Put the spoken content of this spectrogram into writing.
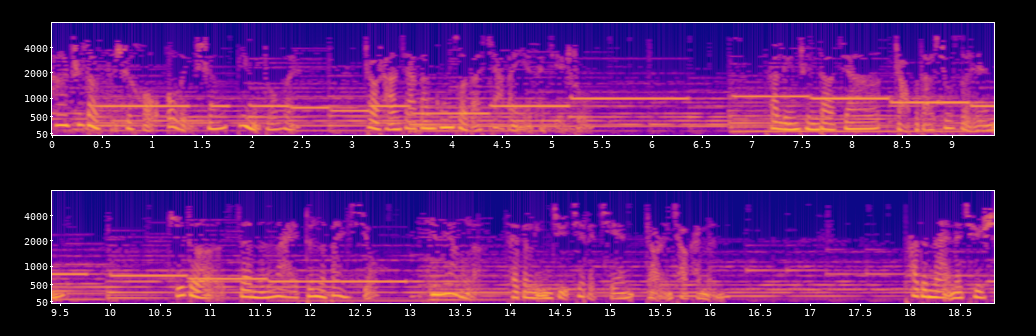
他知道此事后，哦了一声，并没多问，照常加班工作到下半夜才结束。他凌晨到家找不到羞涩人，只得在门外蹲了半宿，天亮了才跟邻居借了钱找人敲开门。他的奶奶去世，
